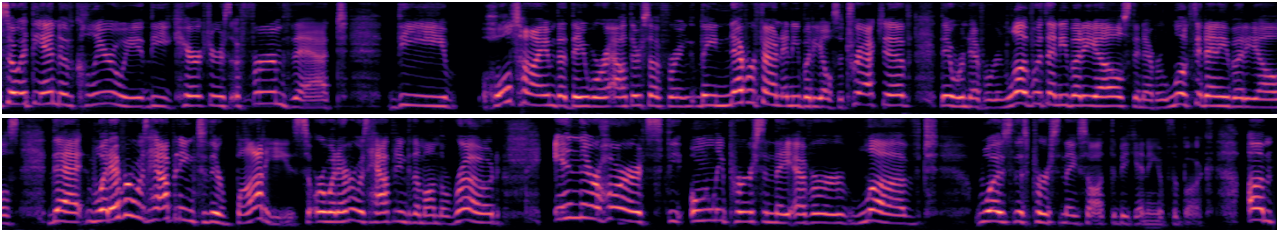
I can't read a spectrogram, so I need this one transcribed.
so at the end of Clearly, the characters affirm that the whole time that they were out there suffering, they never found anybody else attractive. They were never in love with anybody else. They never looked at anybody else. That whatever was happening to their bodies or whatever was happening to them on the road, in their hearts, the only person they ever loved was this person they saw at the beginning of the book. Um,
